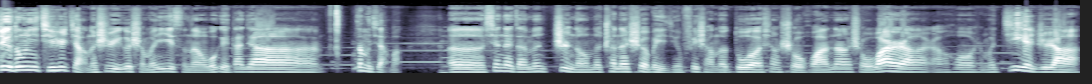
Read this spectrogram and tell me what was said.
这个东西其实讲的是一个什么意思呢？我给大家这么讲吧，呃，现在咱们智能的穿戴设备已经非常的多，像手环呐、手腕啊，然后什么戒指啊。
